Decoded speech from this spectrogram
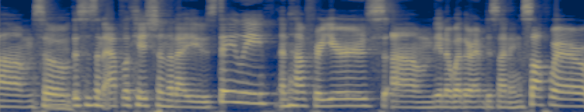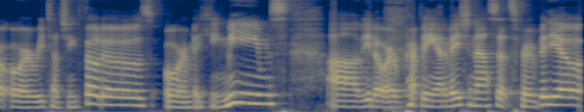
Um, so mm. this is an application that I use daily and have for years. Um, you know, whether I'm designing software or retouching photos or making memes, uh, you know, or prepping animation assets for a video.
